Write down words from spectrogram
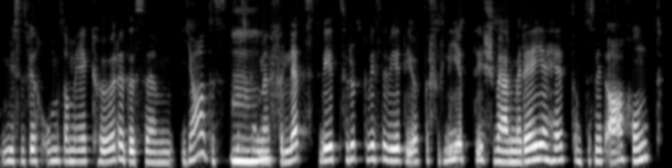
müssen es vielleicht umso mehr hören, dass, ähm, ja, dass, dass mm. wenn man verletzt wird, zurückgewiesen wird, in jemanden verliebt ist, Wärmereien hat und das nicht ankommt,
